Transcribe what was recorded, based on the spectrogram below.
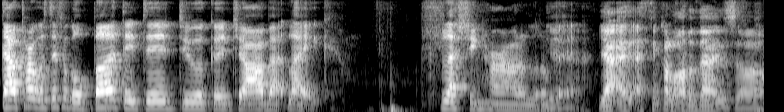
that part was difficult but they did do a good job at like fleshing her out a little yeah, bit yeah. I, I think a lot of that is uh,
